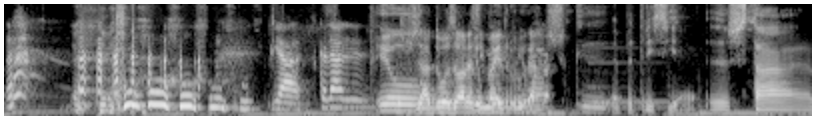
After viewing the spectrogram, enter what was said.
Yeah, se calhar. Eu, Vamos precisar de duas horas eu, e meia de Pedro, eu programa. acho que a Patrícia eh, está,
